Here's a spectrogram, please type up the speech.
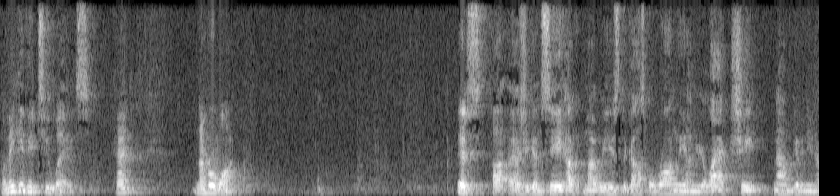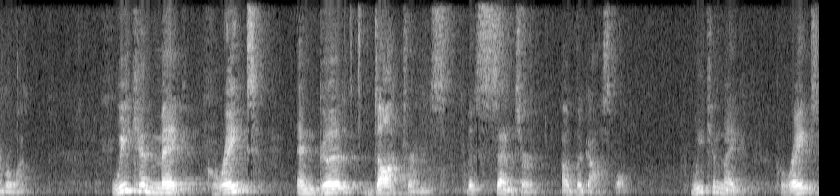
Let me give you two ways. Okay? Number one, It's, uh, as you can see, how might we use the gospel wrongly on your lack sheet? Now I'm giving you number one. We can make great and good doctrines the center of the gospel. We can make great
